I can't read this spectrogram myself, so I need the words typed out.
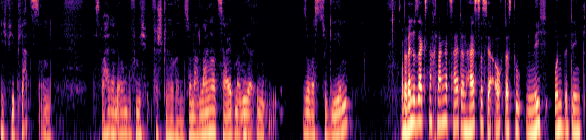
nicht viel Platz und das war halt dann irgendwo für mich verstörend, so nach langer Zeit mal wieder in sowas zu gehen. Aber wenn du sagst nach langer Zeit, dann heißt das ja auch, dass du nicht unbedingt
